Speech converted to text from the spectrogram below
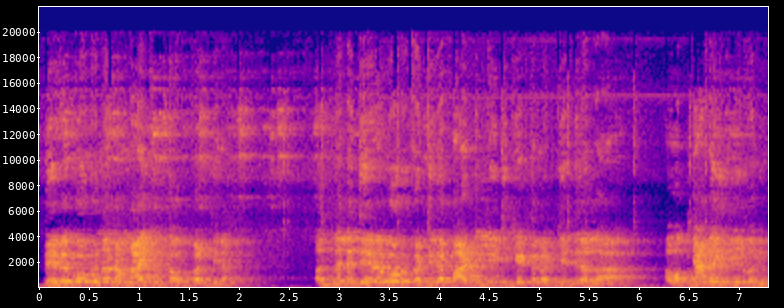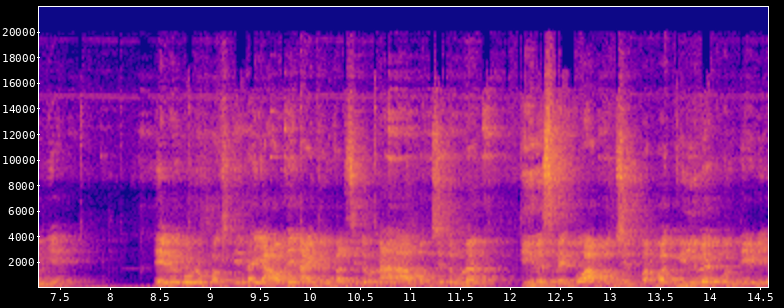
ದೇವೇಗೌಡರನ್ನ ನಮ್ಮ ನಾಯಕರು ಅಂತ ಒಪ್ಕೊಳ್ತೀರಾ? ಅಂದಮೇಲೆ ದೇವೇಗೌಡರು ಕಟ್ಟಿರೋ ಪಾರ್ಟಿಲಿ ಟಿಕೆಟ್ ತಗೊಂಡು ಗೆದ್ರಲ್ಲ, ಅವಾಗ ಜ್ಞಾನ ಇರಲಿಲ್ವಾ ನಿಮಗೆ? ದೇವೇಗೌಡರು ಪಕ್ಷದಿಂದ ಯಾವುದೇ ನಾಯಕರು ಕಳಿಸಿದ್ರು ನಾನು ಆ ಪಕ್ಷದ ಋಣ ತೀರಿಸಬೇಕು, ಆ ಪಕ್ಷದ ಪರವಾಗಿ ನಿಲ್ಬೇಕು ಅಂತೇಳಿ,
